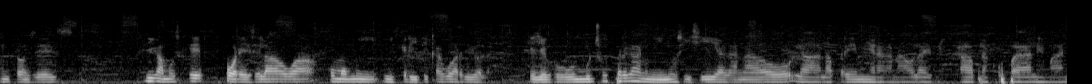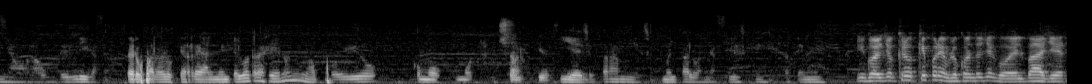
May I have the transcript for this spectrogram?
Entonces, digamos que por ese lado va como mi, crítica a Guardiola, que llegó con muchos pergaminos y sí, ha ganado la, la Premier, ha ganado la FA la Copa de Alemania o la Bundesliga, pero para lo que realmente lo trajeron no ha podido como, como y ese para mí es como el talón de Aquiles que ha tenido. Igual yo creo que por ejemplo cuando llegó el Bayern,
